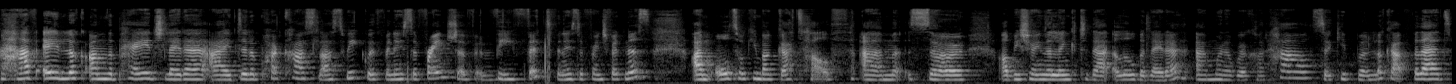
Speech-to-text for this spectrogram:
have a look on the page later. I did a podcast last week with Vanessa French of V Fit, Vanessa French Fitness. I'm all talking about gut health. Um, so I'll be showing the link to that a little bit later um, when I work out how. So keep a lookout for that.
